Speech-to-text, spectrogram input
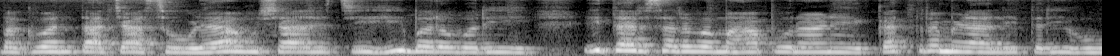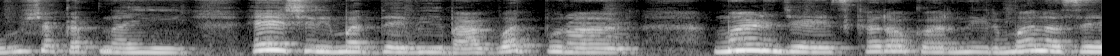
भगवंताच्या सोळ्या अंशाचीही बरोबरी इतर सर्व महापुराणे एकत्र मिळाली तरी होऊ शकत नाही. हे श्रीमद्देवी भागवत पुराण म्हणजेच खरोखर निर्मल असे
